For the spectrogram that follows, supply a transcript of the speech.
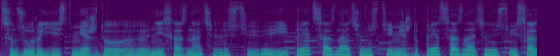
Цензура есть между несознательностью и предсознательностью, и между предсознательностью и сознательностью.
